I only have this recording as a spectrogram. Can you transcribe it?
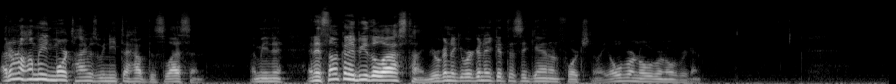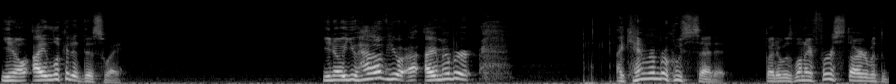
I don't know how many more times we need to have this lesson. I mean, and it's not going to be the last time. You're going to we're going to get this again, unfortunately, over and over and over again you know, I look at it this way. You know, you have your, I remember, I can't remember who said it, but it was when I first started with the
